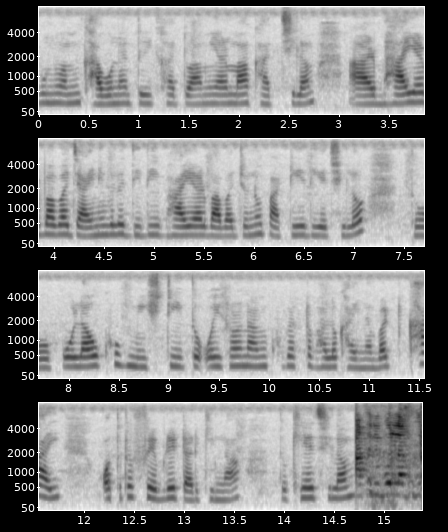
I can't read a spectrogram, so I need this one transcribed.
বুনু, আমি খাব না, তুই খা। তো আমি আর মা খাচ্ছিলাম। আর ভাই আর বাবা যায়নি বলে দিদি ভাই আর বাবার জন্য পাঠিয়ে দিয়েছিল। তো পোলাও খুব মিষ্টি, তো ওই কারণে আমি খুব একটা ভালো খাই না, বাট খাই, অতটা ফেভারেট আর কি না। তো খেয়েছিলাম। তাড়াতাড়ি বললাম তুমি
